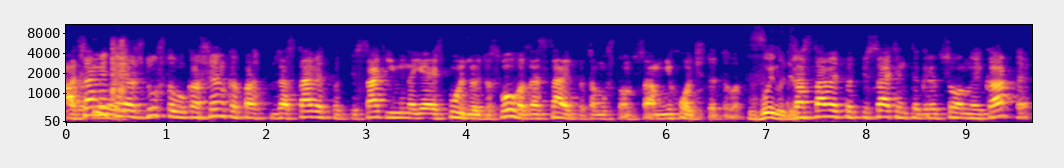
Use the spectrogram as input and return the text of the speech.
От саммита я жду, что Лукашенко заставит подписать, именно я использую это слово, заставит, потому что он сам не хочет этого. Вынудит. Заставит подписать интеграционные карты,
